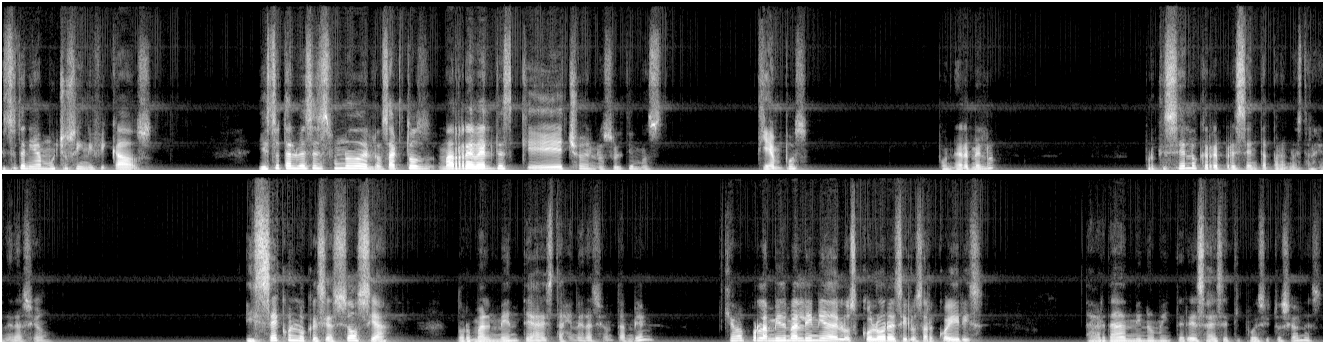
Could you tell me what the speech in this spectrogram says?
Esto tenía muchos significados. Y esto tal vez es uno de los actos más rebeldes que he hecho en los últimos tiempos. Ponérmelo. Porque sé lo que representa para nuestra generación. Y sé con lo que se asocia normalmente a esta generación también. que va por la misma línea de los colores y los arcoíris. La verdad, a mí no me interesa ese tipo de situaciones.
